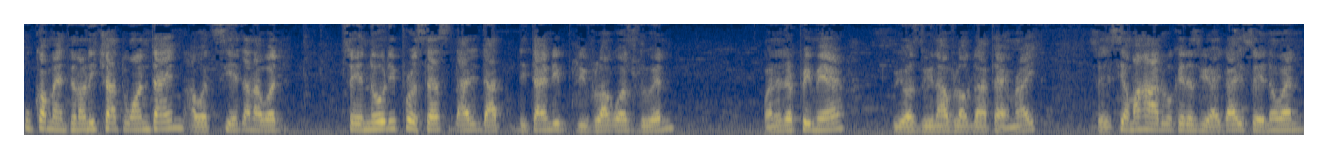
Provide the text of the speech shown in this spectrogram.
who commented on the chat one time. I would see it and I would so you know the process that that the time the, the vlog was doing when it the premiere we was doing our vlog that time right? So you see how my hard work it is right guys. So you know when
